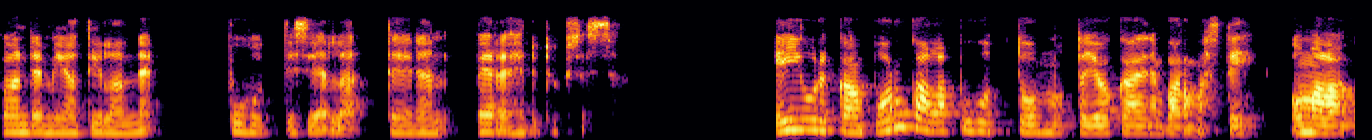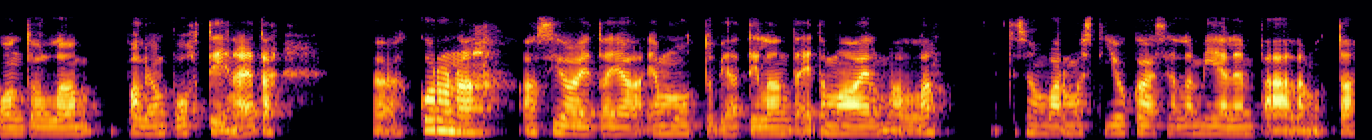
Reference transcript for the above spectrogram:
pandemiatilanne puhutti siellä teidän perehdytyksessä? Ei juurikaan porukalla puhuttu, mutta jokainen varmasti omalla kontollaan paljon pohtii näitä korona-asioita ja, ja muuttuvia tilanteita maailmalla. Että se on varmasti jokaisella mielen päällä, mutta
